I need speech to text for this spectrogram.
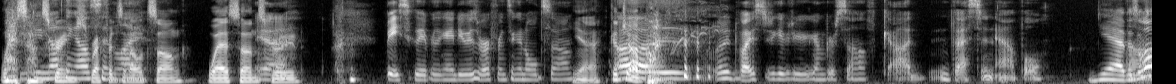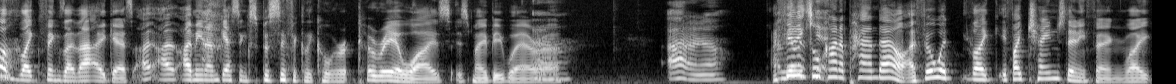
Wear sunscreen. in Reference an old song. Wear sunscreen. Basically, everything I do is referencing an old song. Yeah, good job. Uh, what advice did you give to your younger self? God, invest in Apple. yeah, there's a lot of uh, like things like that. I guess. I I, I mean, I'm guessing specifically career wise is maybe where. I don't know. I, I feel mean, I it's all kind of panned out. I feel like if I changed anything, like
